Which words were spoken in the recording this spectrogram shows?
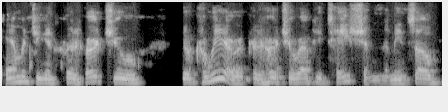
damaging. It could hurt you your career. It could hurt your reputation. I mean, so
